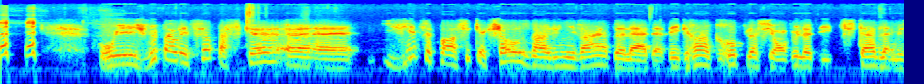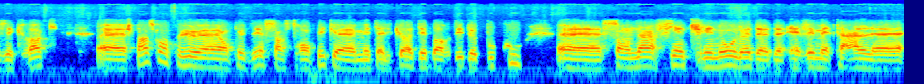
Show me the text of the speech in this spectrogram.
oui, je veux parler de ça parce que euh, il vient de se passer quelque chose dans l'univers des grands groupes, si on veut, des titans de la musique rock. Euh, je pense qu'on peut euh, peut dire sans se tromper que Metallica a débordé de beaucoup son ancien créneau de heavy metal.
